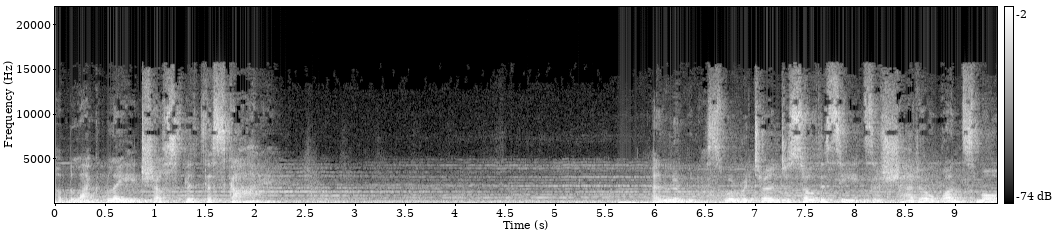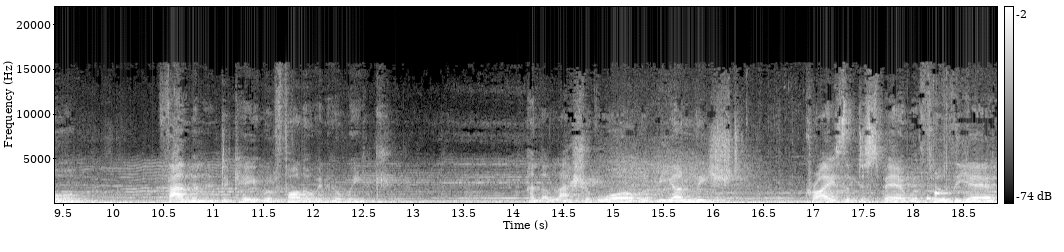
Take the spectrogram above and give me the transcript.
A black blade shall split the sky. And Luminous will return to sow the seeds of shadow once more. Famine and decay will follow in her wake. And the lash of war will be unleashed. Cries of despair will fill the air.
